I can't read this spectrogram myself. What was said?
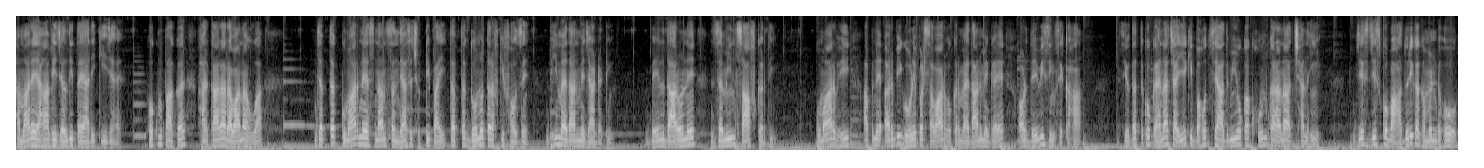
हमारे यहाँ भी जल्दी तैयारी की जाए। हुक्म पाकर हरकारा रवाना हुआ। जब तक कुमार ने स्नान संध्या से छुट्टी पाई, तब तक दोनों तरफ़ की फौजें भी मैदान में जा डटी। बेलदारों ने ज़मीन साफ़ कर दी। कुमार भी अपने अरबी घोड़े पर सवार होकर मैदान में गए और देवी सिंह से कहा, शिवदत्त को कहना चाहिए कि बहुत से आदमियों का खून कराना अच्छा नहीं। जिस जिस को बहादुरी का घमंड हो,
